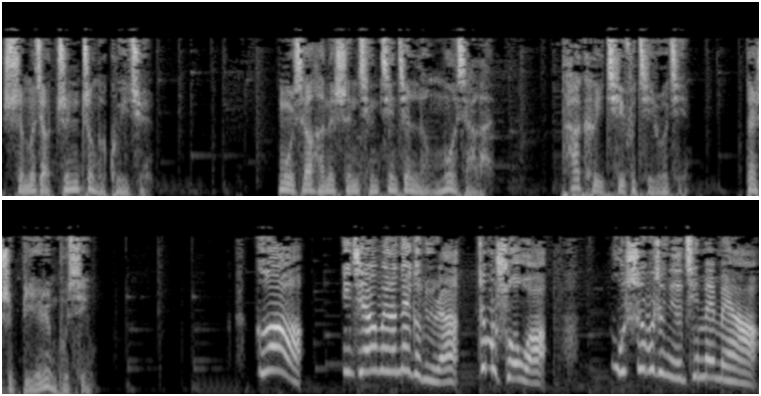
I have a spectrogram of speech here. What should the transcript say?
什么叫真正的规矩。穆萧寒的神情渐渐冷漠下来，他可以欺负季如锦，但是别人不行。哥，你竟然为了那个女人这么说我，我是不是你的亲妹妹啊？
